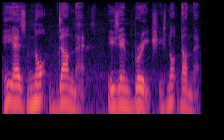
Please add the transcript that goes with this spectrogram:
he has not done that. He's in breach. He's not done that.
